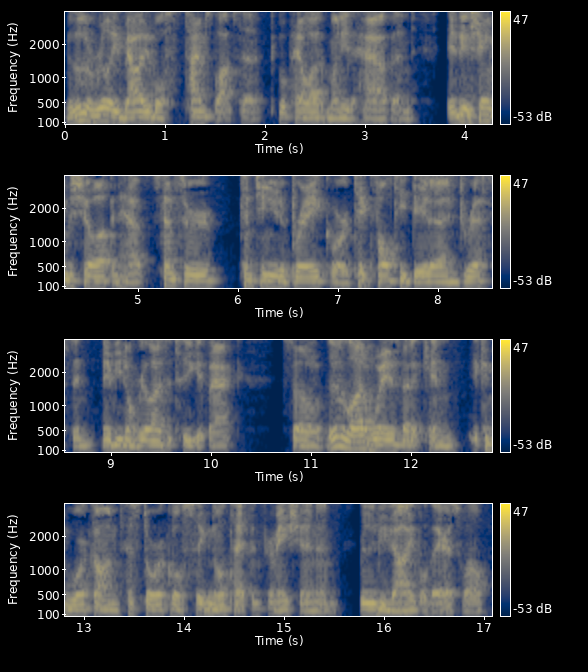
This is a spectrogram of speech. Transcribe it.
those are really valuable time slots that people pay a lot of money to have, and it'd be a shame to show up and have sensor continue to break or take faulty data and drift, and maybe you don't realize it till you get back. So there's a lot of ways that it can it can work on historical signal type information and really be valuable there as well.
